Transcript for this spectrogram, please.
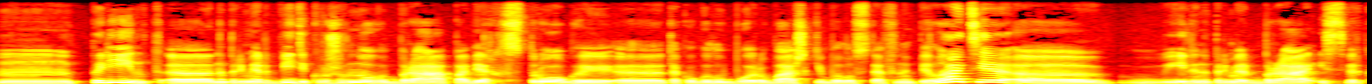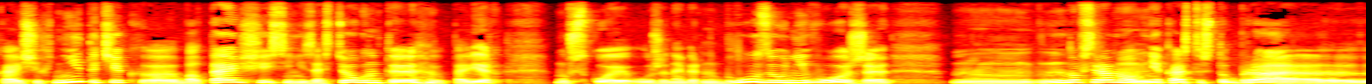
Принт, э, например, в виде кружевного бра поверх строгой э, такой голубой рубашки был у Стефана Пилати. Э, или, например, бра из сверкающих ниточек, болтающиеся, не застегнутые, поверх мужской уже, наверное, блузы у него же. Но все равно, мне кажется, что бра,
